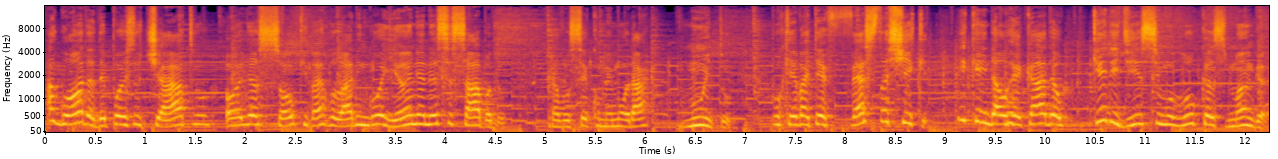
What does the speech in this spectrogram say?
Agora, depois do teatro, olha só o que vai rolar em Goiânia nesse sábado, para você comemorar muito, porque vai ter festa chique. E quem dá o recado é o queridíssimo Lucas Manga.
